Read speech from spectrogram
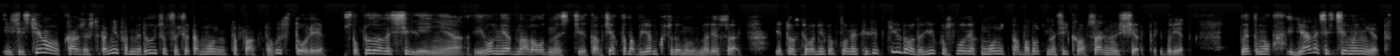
И система в каждой стране формируется с учетом множества факторов. Истории, структура населения, его неоднородности, там, тех проблем, которые нужно решать. И то, что в одних условиях эффективно, в других условиях может, наоборот, наносить колоссальный ущерб и вред. Поэтому идеальной системы нет.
